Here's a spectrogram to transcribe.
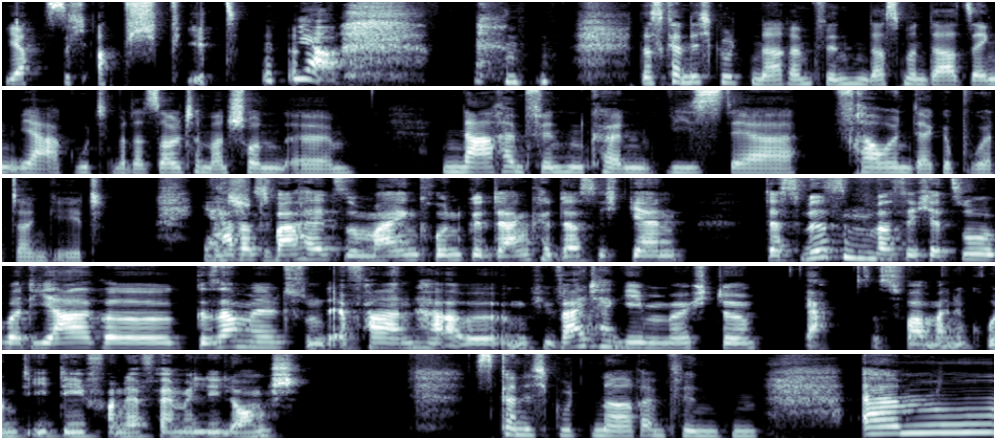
ja, sich abspielt. Ja. Das kann ich gut nachempfinden, dass man da denkt, ja gut, da sollte man schon äh, nachempfinden können, wie es der Frau in der Geburt dann geht. Ja, das, das war halt so mein Grundgedanke, dass ich gern das Wissen, was ich jetzt so über die Jahre gesammelt und erfahren habe, irgendwie weitergeben möchte. Ja, das war meine Grundidee von der Family Lounge. Das kann ich gut nachempfinden. Ähm,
